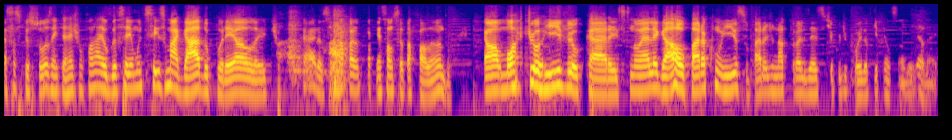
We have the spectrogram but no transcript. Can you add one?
essas pessoas na internet vão falar, ah, eu gostaria muito de ser esmagado por ela. E, tipo, cara, você tá parando pra pensar no que você tá falando? É uma morte horrível, cara. Isso não é legal. Para com isso. Para de naturalizar esse tipo de coisa. Eu fiquei pensando, é verdade.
